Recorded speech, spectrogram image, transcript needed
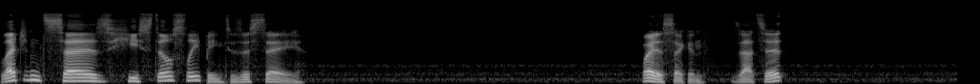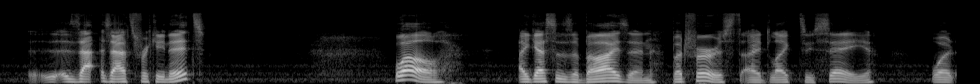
Legend says he's still sleeping to this day. Wait a second, that's it? Is that that's freaking it? Well, I guess it's a then. But first, I'd like to say what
